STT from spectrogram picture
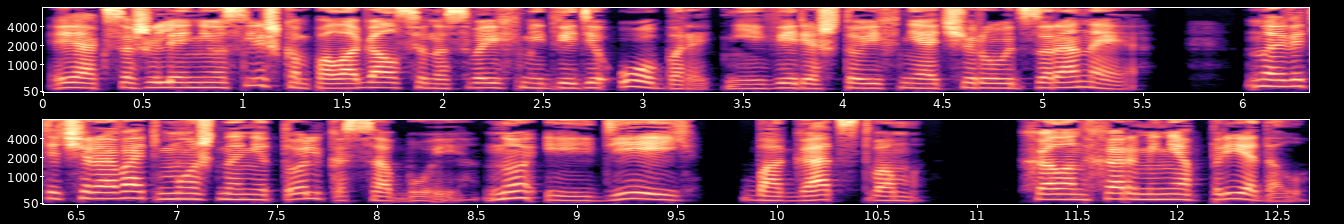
Я, к сожалению, слишком полагался на своих медведей-оборотней, веря, что их не очарует Заранея. Но ведь очаровать можно не только собой, но и идеей, богатством. Халанхар меня предал.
